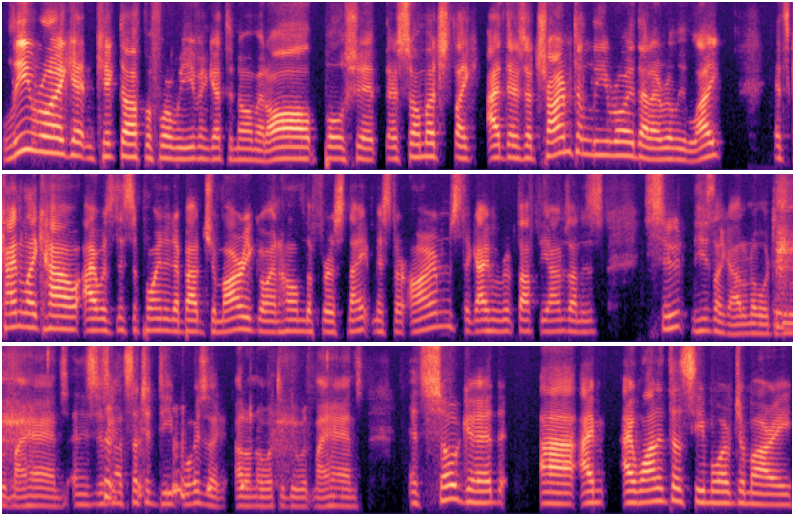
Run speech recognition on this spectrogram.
Leroy getting kicked off before we even get to know him at all. Bullshit. There's so much like I, there's a charm to Leroy that I really like. It's kind of like how I was disappointed about Jamari going home the first night. Mr. Arms, the guy who ripped off the arms on his suit, he's like, I don't know what to do with my hands, and he's just got such a deep voice, like I don't know what to do with my hands. It's so good. Uh, I I wanted to see more of Jamari,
